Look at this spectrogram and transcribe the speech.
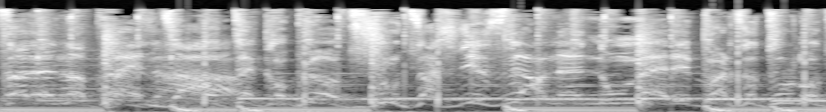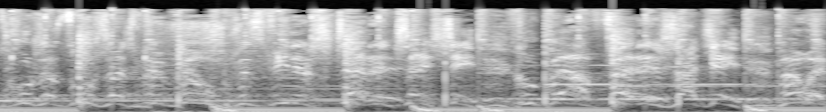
stale napędza. Do tego by odrzucać nieznane numery Bardzo trudno tchórza zmuszać, by był przez chwilę szczery Częściej grube afery, rzadziej małe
